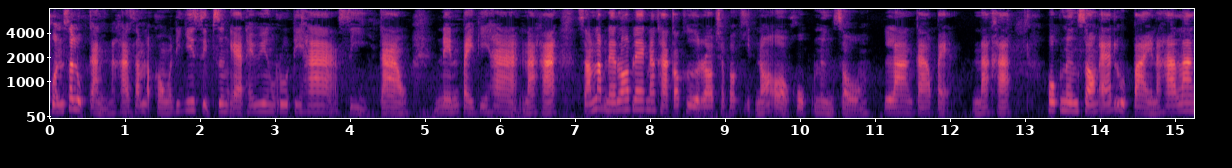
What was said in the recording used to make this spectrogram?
ผลสรุปกันนะคะสำหรับของวันที่ 20 ซึ่งแอดให้วิ่งรูทที่ 5 4 9 เน้นไปที่ 5 นะคะสำหรับในรอบแรกนะคะ ก็คือรอบเฉพาะกิจเนาะออก 6 1 2 ล่าง 98 นะคะ 6 1 2 แอดหลุดไปนะคะ ล่าง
